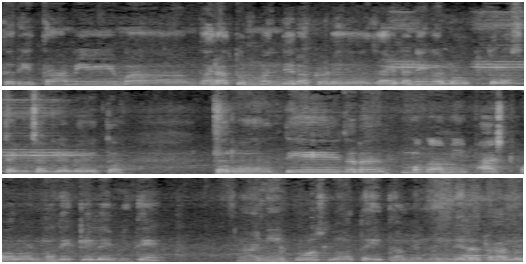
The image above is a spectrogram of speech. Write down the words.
तर इथं आम्ही म घरातून मंदिराकडे जायला निघालो होतो तर रस्त्याने चाललेलो होतो तर ते जरा मग आम्ही फास्ट फॉरवर्डमध्ये केले मी ते. आणि पोहोचलो आता इथं आम्ही मंदिरात आलो.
